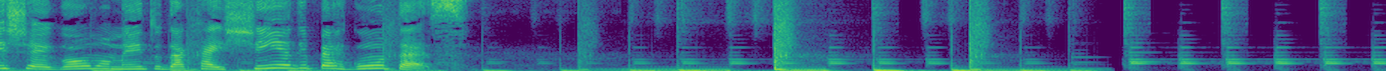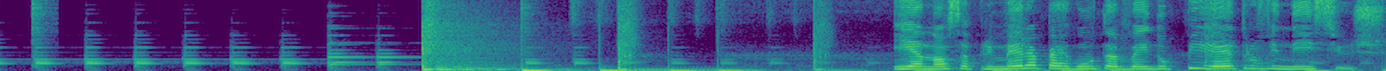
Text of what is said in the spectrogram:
E chegou o momento da caixinha de perguntas. E a nossa primeira pergunta vem do Pietro Vinícius,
